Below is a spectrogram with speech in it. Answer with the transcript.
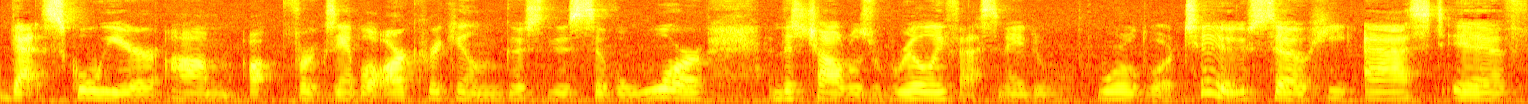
that school year. Um, uh, for example, our curriculum goes through the Civil War, and this child was really fascinated with World War II. So he asked if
